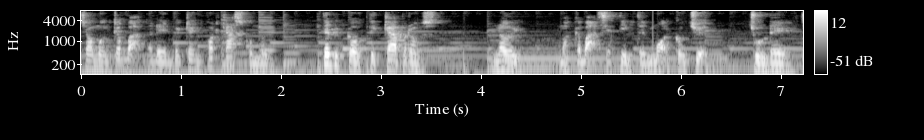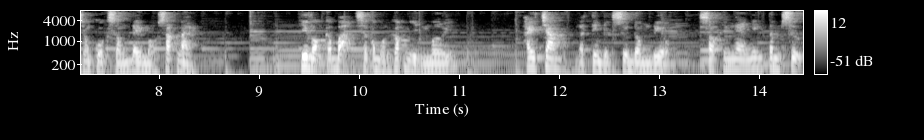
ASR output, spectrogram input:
chào mừng các bạn đã đến với kênh podcast của mình Typical T Capitals, nơi mà các bạn sẽ tìm thấy mọi câu chuyện, chủ đề trong cuộc sống đầy màu sắc này. Hy vọng các bạn sẽ có một góc nhìn mới, hay chăng là tìm được sự đồng điệu sau khi nghe những tâm sự,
